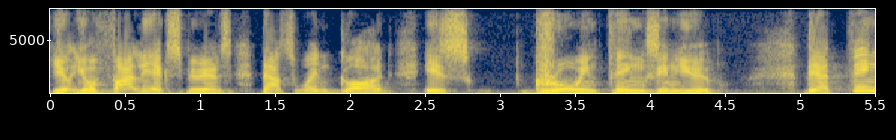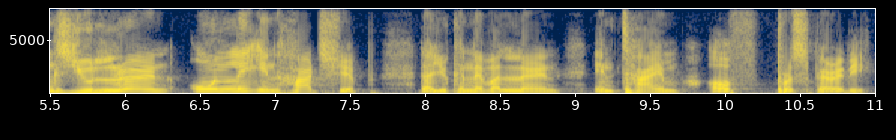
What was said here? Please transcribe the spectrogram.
your, your valley experience, that's when God is growing things in you. There are things you learn only in hardship that you can never learn in time of prosperity.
